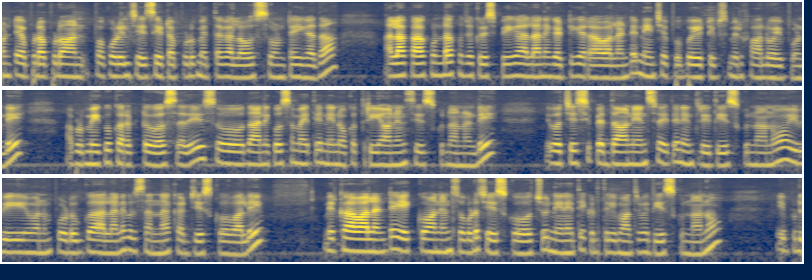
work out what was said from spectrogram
అంటే అప్పుడప్పుడు పకోడీలు చేసేటప్పుడు మెత్తగా అలా వస్తూ ఉంటాయి కదా. అలా కాకుండా కొంచెం క్రిస్పీగా అలానే గట్టిగా రావాలంటే నేను చెప్పబోయే టిప్స్ మీరు ఫాలో అయిపోండి. అప్పుడు మీకు కరెక్ట్ వస్తుంది. సో దానికోసం అయితే నేను ఒక త్రీ ఆనియన్స్ తీసుకున్నానండి. ఇవి వచ్చేసి పెద్ద ఆనియన్స్ అయితే నేను త్రీ తీసుకున్నాను. ఇవి మనం పొడుగ్గా అలానే కొంచెం సన్నగా కట్ చేసుకోవాలి. మీరు కావాలంటే ఎక్కువ ఆనియన్స్ కూడా చేసుకోవచ్చు. నేనైతే ఇక్కడ త్రీ మాత్రమే తీసుకున్నాను. ఇప్పుడు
